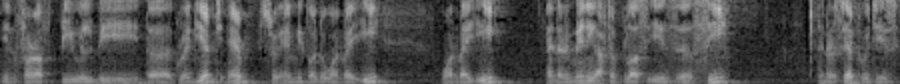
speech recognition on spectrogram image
in front of p will be the gradient m. So m equal to 1 by e 1 by e. And the remaining after plus is uh, c intercept which is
